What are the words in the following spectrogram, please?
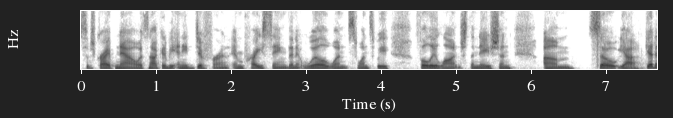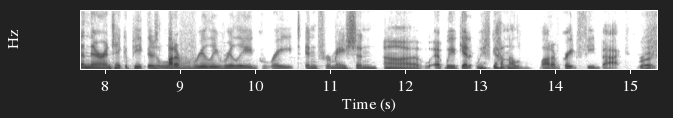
subscribe now, it's not going to be any different in pricing than it will once once we fully launch the nation. Um, so yeah, get in there and take a peek. There's a lot of really, really great information. Uh, we get we've gotten a lot of great feedback Right.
